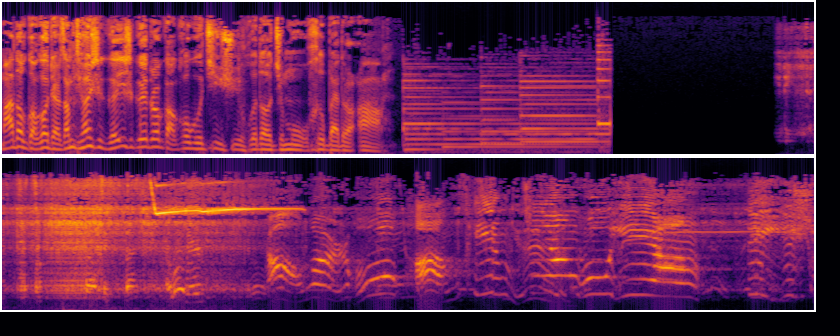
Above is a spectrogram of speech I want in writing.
马到广告点，咱们听首歌，一首歌一段广告，后继续回到节目后半段啊。赵二虎，弟兄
